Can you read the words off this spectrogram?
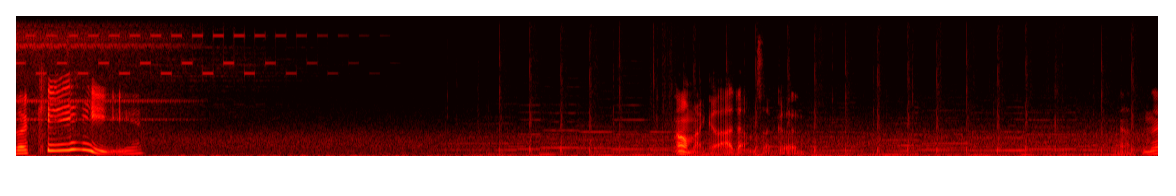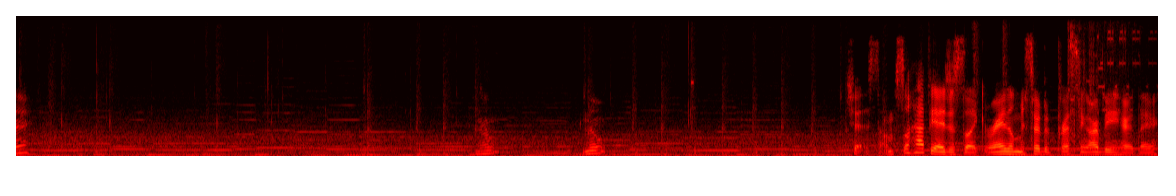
The key! Oh my god, that was so good. Nothing there? Nope. Nope. Chest. I'm so happy I just like randomly started pressing RB right there.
